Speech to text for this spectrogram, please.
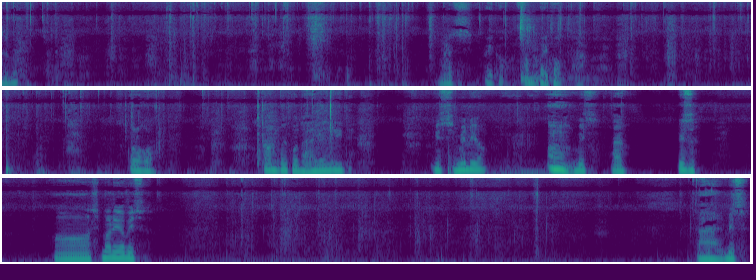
丈夫？よし、行こう。散歩行こう。ほらほら。散歩行こう。早出てきて。ミス閉めるよ。うん、ミス。はい。ミス。あー、閉まるよ、ミス。はい、ミス。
